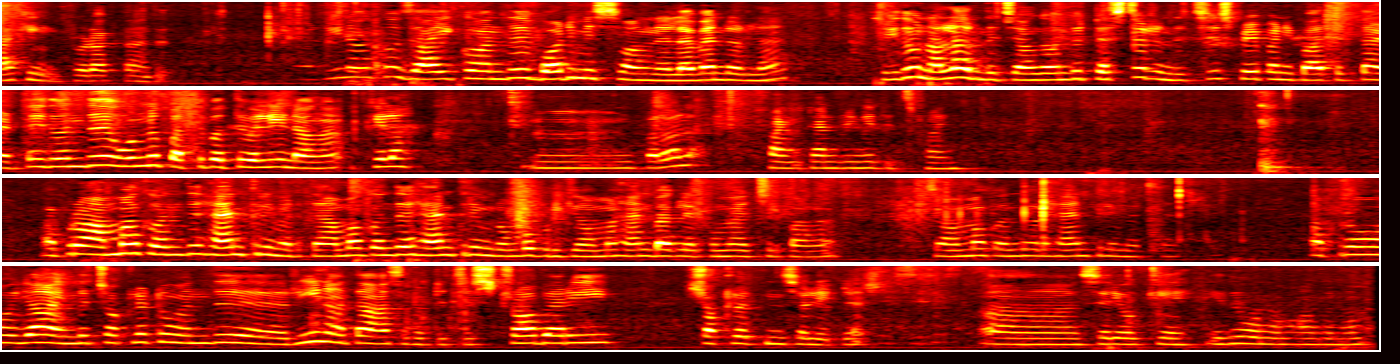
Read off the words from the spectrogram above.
பேக்கிங் ப்ராடக்ட் தான் அது. ரீனாவுக்கும் ஜாய்க்கும் வந்து பாடி மிஸ் வாங்கினேன் லெவண்டரில் ஸோ இதுவும் நல்லா இருந்துச்சு. அங்கே வந்து டெஸ்டர் இருந்துச்சு. ஸ்ப்ரே பண்ணி பார்த்துட்டு தான் எடுத்தேன். இது வந்து ஒன்று பத்து பத்து வெள்ளினாங்க ஓகேலா பரவாயில்ல. ஃபைன் கேன்ரிங்க இட் இட்ஸ் ஃபைன் அப்புறம் அம்மாவுக்கு வந்து ஹேண்ட் க்ரீம் எடுத்தேன். அம்மாவுக்கு வந்து ஹேண்ட் க்ரீம் ரொம்ப பிடிக்கும். அம்மா ஹேண்ட் பேக்கில் எப்போவுமே வச்சுருப்பாங்க. ஸோ அம்மாவுக்கு வந்து ஒரு ஹேண்ட் க்ரீம் எடுத்தேன். அப்புறம் யா இந்த சாக்லேட்டும் வந்து ரீனா தான் ஆசைப்பட்டுச்சு. ஸ்ட்ராபெரி சாக்லேட்னு சொல்லிட்டு. சரி ஓகே இது ஒன்று வாங்கணும்.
